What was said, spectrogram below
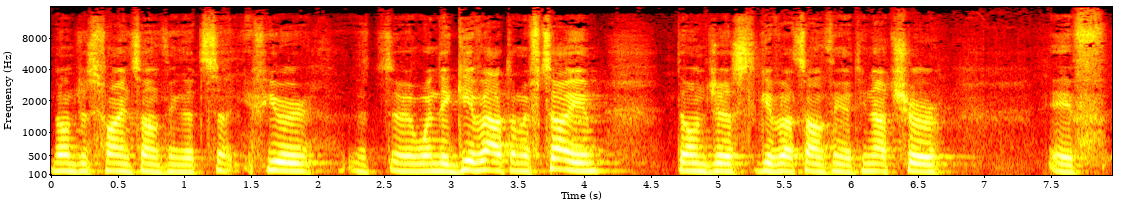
Don't just find something that's uh, if you're that uh, when they give out on miftayim, don't just give out something that you're not sure if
